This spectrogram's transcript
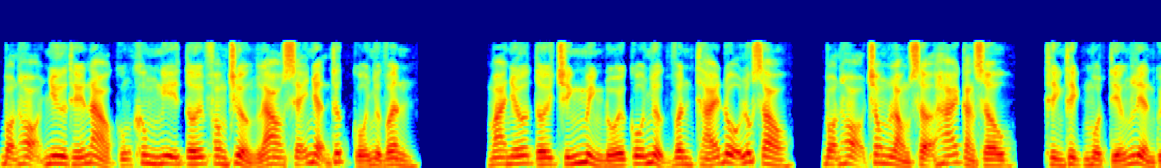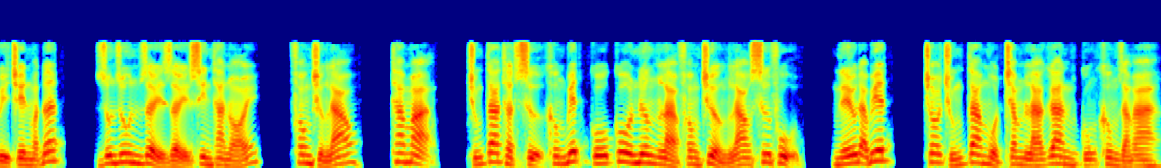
bọn họ như thế nào cũng không nghĩ tới phong trưởng lão sẽ nhận thức cố nhược vân. Mà nhớ tới chính mình đối cố nhược vân thái độ lúc sau, bọn họ trong lòng sợ hãi càng sâu, thình thịch một tiếng liền quỳ trên mặt đất, run run rẩy rẩy xin tha nói, phong trưởng lão, tha mạng, chúng ta thật sự không biết cố cô nương là phong trưởng lão sư phụ, nếu đã biết, cho chúng ta một trăm lá gan cũng không dám a.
